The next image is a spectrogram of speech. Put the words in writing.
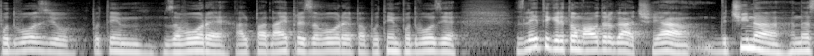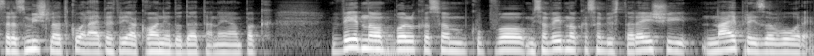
podvozju, potem zavore, ali pa najprej zavore, pa potem podvozje. Z leti gre to malo drugače. Ja, večina nas razmišlja tako, najprej treba konje dodati, ne, ampak vedno bolj, ko sem kupoval, mislim, vedno, ko sem bil starejši, najprej zavore,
